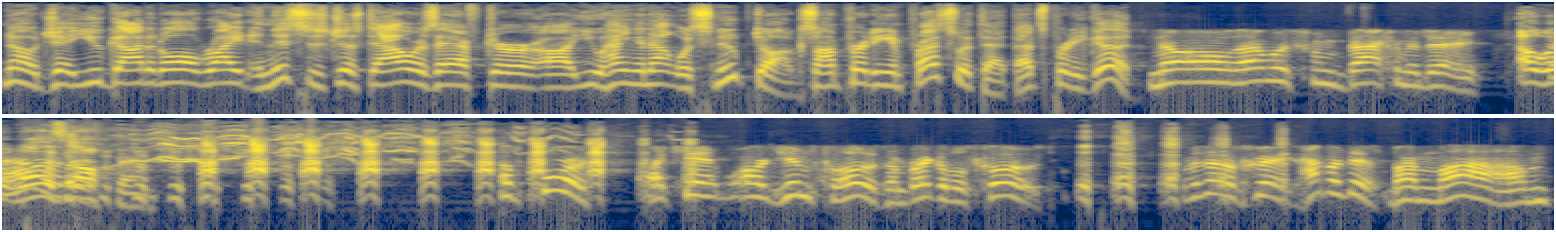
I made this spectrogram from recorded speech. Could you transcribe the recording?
No, Jay, you got it all right, and this is just hours after uh, you hanging out with Snoop Dogg, so I'm pretty impressed with that. That's pretty good. No, that was from back in the day. Oh, it That was? was Oh. of course, I can't. Our gym's closed. Unbreakable's closed. But that was great. How about this? My mom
